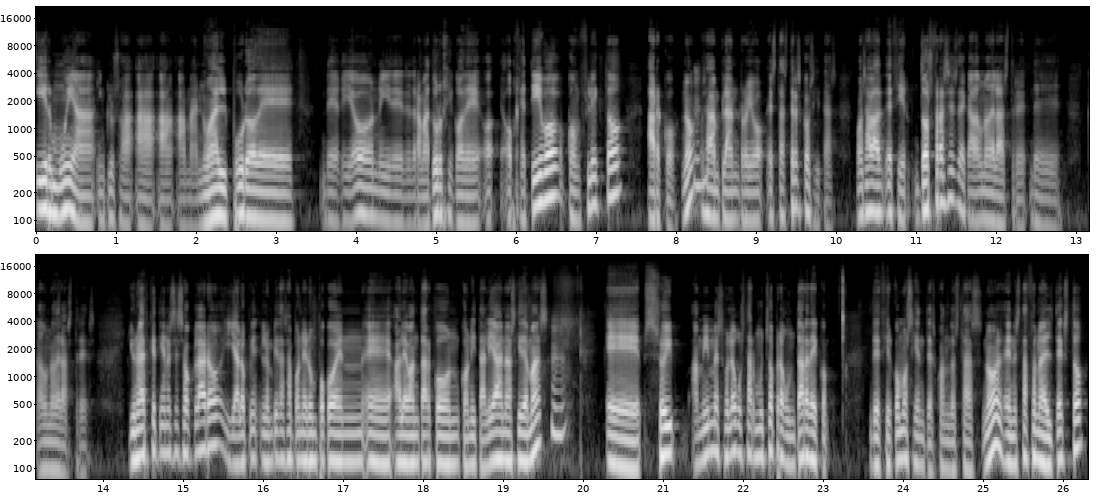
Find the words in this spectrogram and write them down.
ir muy a incluso a, a- a- a manual puro de, de guion y de, de dramatúrgico de objetivo, conflicto, arco, ¿no? O sea, en plan rollo estas tres cositas. Vamos a decir dos frases de cada una de las tres, de cada una de las tres. Y una vez que tienes eso claro y ya lo, lo empiezas a poner un poco en, eh, a levantar con, con italianas y demás, eh, soy, a mí me suele gustar mucho preguntar de, decir cómo sientes cuando estás ¿no? en esta zona del texto,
